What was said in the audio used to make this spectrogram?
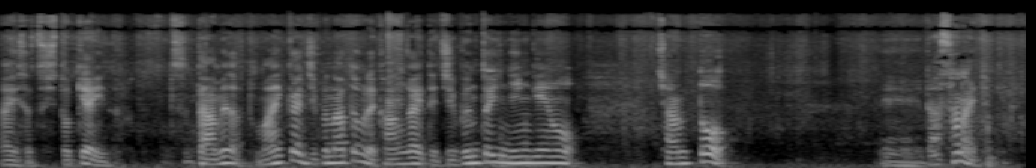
挨拶しときゃいいだろうと。ダメだと。毎回自分の頭で考えて自分という人間をちゃんと、えー、出さないといけない。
